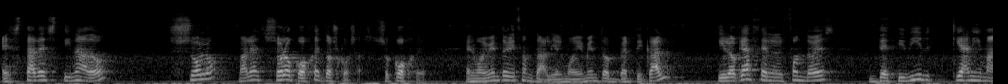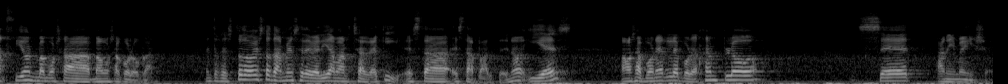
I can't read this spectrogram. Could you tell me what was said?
Está destinado solo, ¿vale? Solo coge dos cosas. coge el movimiento horizontal y el movimiento vertical. Y lo que hace en el fondo es decidir qué animación vamos a, vamos a colocar. Entonces, todo esto también se debería marchar de aquí, esta, esta parte, ¿no? Y es, vamos a ponerle, por ejemplo, set animation,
